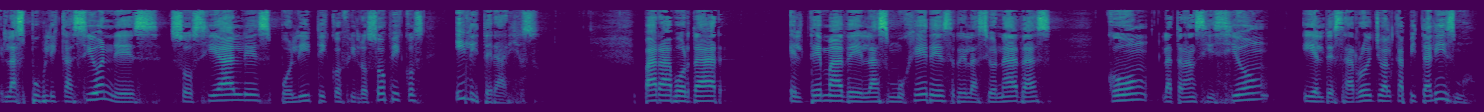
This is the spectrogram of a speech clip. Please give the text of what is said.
las publicaciones sociales, políticos, filosóficos y literarios para abordar el tema de las mujeres relacionadas con la transición y el desarrollo al capitalismo.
